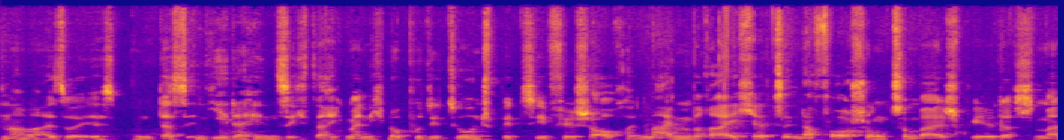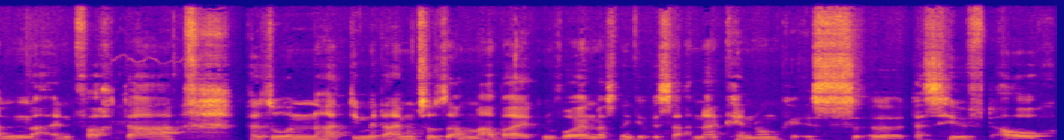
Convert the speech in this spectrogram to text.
Ne? Also ist, das in jeder Hinsicht, sage ich mal, nicht nur positionsspezifisch, auch in meinem Bereich jetzt in der Forschung zum Beispiel, dass man einfach da Personen hat, die mit einem zusammenarbeiten wollen, was eine gewisse Anerkennung ist, äh, das hilft auch.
